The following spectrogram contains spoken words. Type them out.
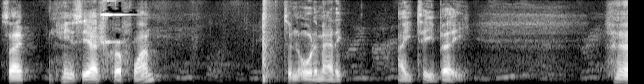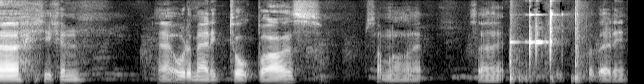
So here's the Ashcroft one. It's an automatic ATB. Uh, you can uh, automatic torque bias, something like that. So put that in.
